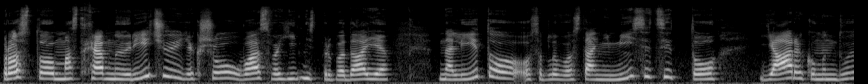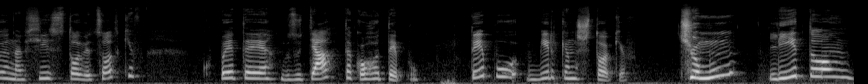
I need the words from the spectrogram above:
просто мастхевною річчю, якщо у вас вагітність припадає на літо, особливо останні місяці, то я рекомендую на всі 100% купити взуття такого типу типу біркенштоків. Чому літом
